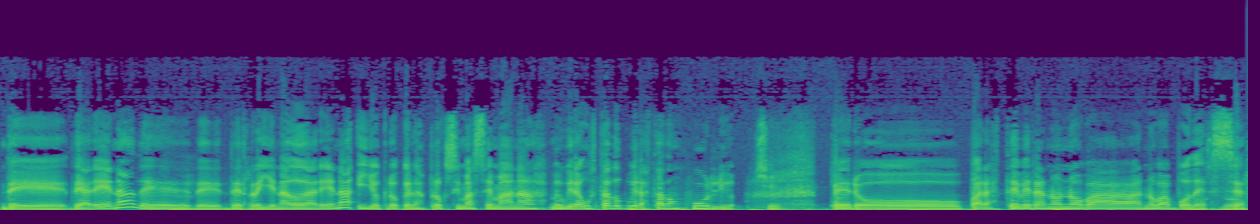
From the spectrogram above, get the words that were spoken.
de, arena, de, de, rellenado de arena, y yo creo que las próximas semanas, me hubiera gustado que hubiera estado en julio, sí. pero para este verano no va, no va a poder, ser.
